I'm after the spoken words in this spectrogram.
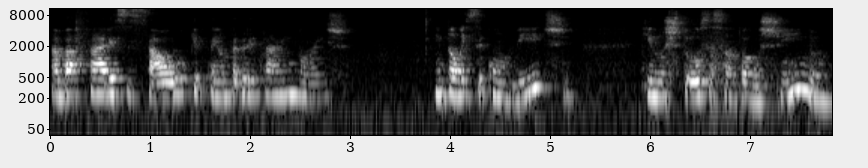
abafar esse Saulo que tenta gritar em nós. Então, esse convite que nos trouxe Santo Agostinho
